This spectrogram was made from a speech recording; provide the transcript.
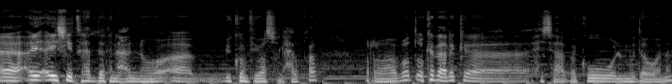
آه، اي أي شيء تحدثنا عنه آه، بيكون في وصف الحلقة الروابط وكذلك آه، حسابك والمدونة.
